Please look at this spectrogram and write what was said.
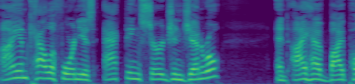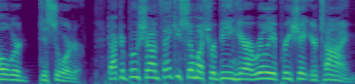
I am California's acting Surgeon General and I have bipolar disorder. Dr. Bhushan, thank you so much for being here. I really appreciate your time.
